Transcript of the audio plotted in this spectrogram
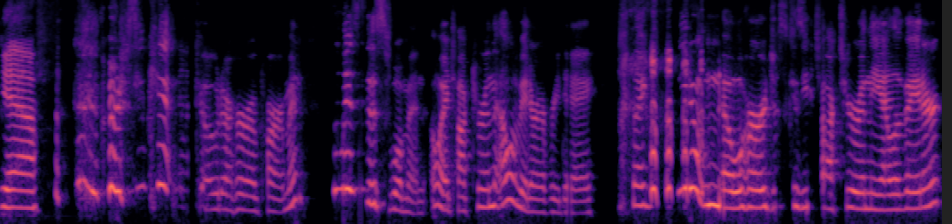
Yeah. you can't go to her apartment. Who is this woman? Oh, I talk to her in the elevator every day. Like you don't know her just because you talk to her in the elevator.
